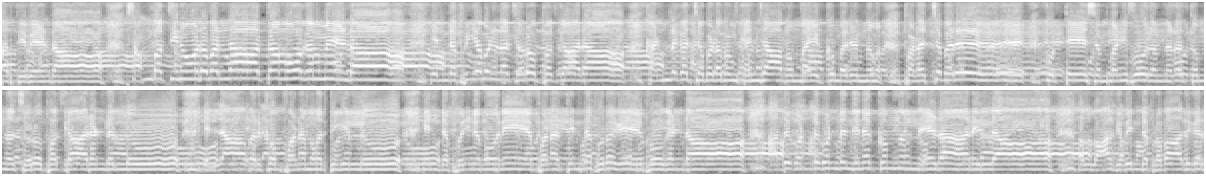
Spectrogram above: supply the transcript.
ആർത്തി വേണ്ട സമ്പത്തിനോട് വല്ലാത്ത മോഹം വേണ്ട. എന്റെ പ്രിയമുള്ള ചെറുപ്പക്കാരാ കണ്ണു കച്ചവടവും കഞ്ചാവും മയക്കുമരുന്നും പടച്ചവര് കൊട്ടേശം പണി നടത്തുന്ന ചെറുപ്പക്കാരുണ്ടല്ലോ. എല്ലാവർക്കും പണം മതിയല്ലോ. എന്റെ പൊന്നുമോനെ പണത്തിന്റെ പുറകെ പോകണ്ട. അതുകൊണ്ട് കൊണ്ട് നിനക്കൊന്നും നേടാനില്ല അള്ളാഹുവിന്റെ പ്രവാചകർ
